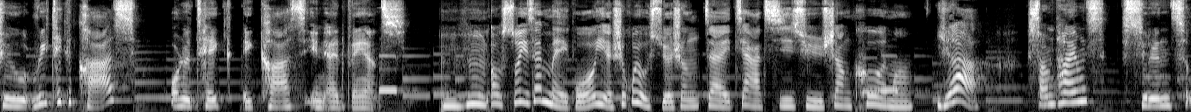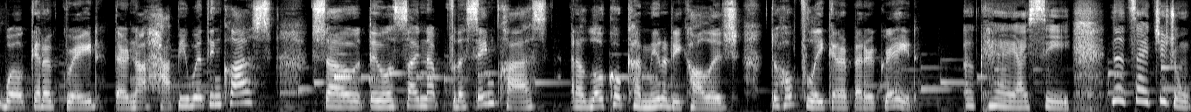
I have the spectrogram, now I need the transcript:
to retake a class or to take a class in advance. 嗯哼，哦，所以在美国也是会有学生在假期去上课吗？ Yeah, sometimes students will get a grade they're not happy with in class, so they will sign up for the same class at a local community college to hopefully get a better grade. Okay, I see. 那在这种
